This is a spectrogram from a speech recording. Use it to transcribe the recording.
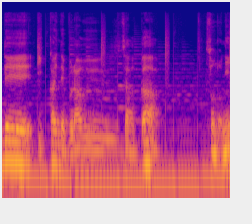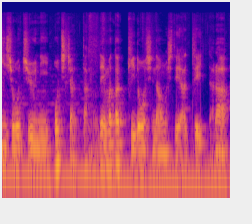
で、一回ね、ブラウザが、その認証中に落ちちゃったので、また起動し直してやっていったら、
